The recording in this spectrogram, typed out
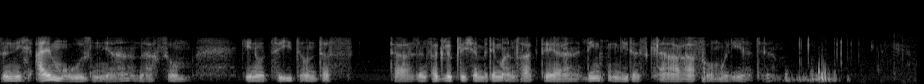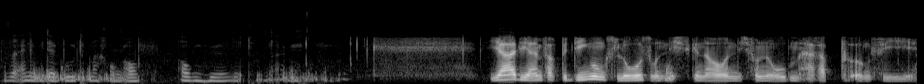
sind nicht Almosen, ja, nach so einem Genozid und das da sind wir glücklicher mit dem Antrag der Linken, die das klarer formuliert. Ja. Also eine Wiedergutmachung auf Augenhöhe sozusagen. Ja, die einfach bedingungslos und nicht genau und nicht von oben herab irgendwie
